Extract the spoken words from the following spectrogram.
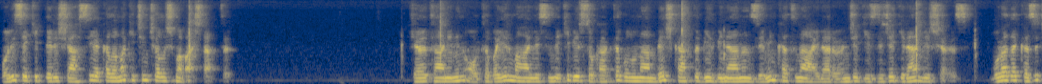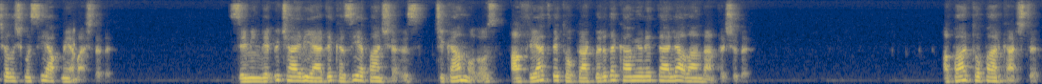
polis ekipleri şahsı yakalamak için çalışma başlattı. Kağıthane'nin Ortabayır mahallesindeki bir sokakta bulunan 5 katlı bir binanın zemin katına aylar önce gizlice giren bir şahıs, burada kazı çalışması yapmaya başladı. Zeminde 3 ayrı yerde kazı yapan şahıs, çıkan moloz, afriyat ve toprakları da kamyonetlerle alandan taşıdı. Apar topar kaçtı.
